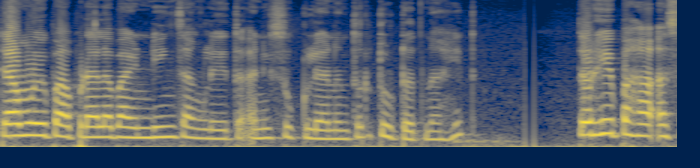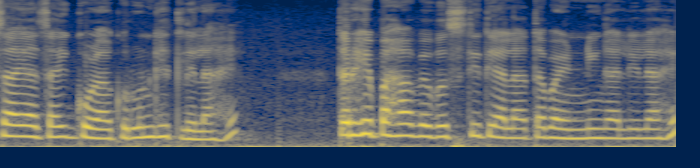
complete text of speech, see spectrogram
त्यामुळे पापडाला बाइंडिंग चांगलं येतं आणि सुकल्यानंतर तुटत नाहीत. तर हे पहा असा याचा एक गोळा करून घेतलेला आहे. तर हे पहा व्यवस्थित याला आता बाइंडिंग आलेलं आहे.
